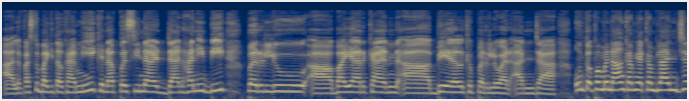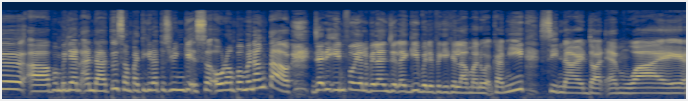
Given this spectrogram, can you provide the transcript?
Uh, lepas tu bagi tahu kami kenapa Sinar dan Honeybee perlu uh, bayarkan uh, bil keperluan anda. Untuk pemenang kami akan belanja uh, pembelian anda tu sampai RM300 seorang pemenang tau. Jadi info yang lebih lanjut lagi boleh pergi ke laman web kami sinar.my.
